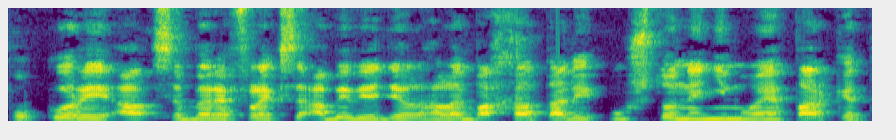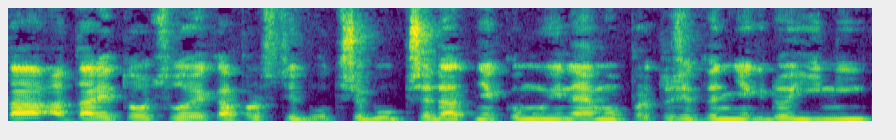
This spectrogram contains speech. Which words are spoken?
pokory a sebereflexe, aby věděl, hele bacha, tady už to není moje parketa a tady toho člověka prostě potřebuji předat někomu jinému, protože ten někdo jiný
